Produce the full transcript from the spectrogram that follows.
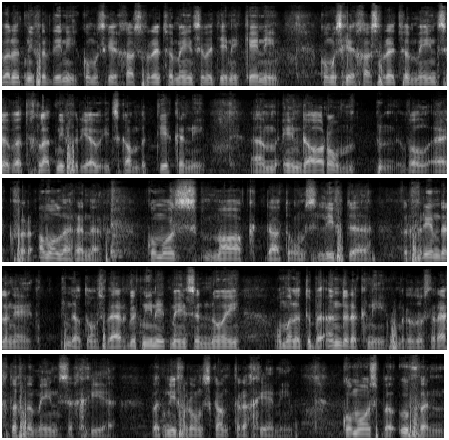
wat dit nie verdien nie. Kom ons gee gasvryheid vir mense wat jy nie ken nie. Kom ons gee gasvryheid vir mense wat glad nie vir jou iets kan beteken nie. Um, en daarom wil ek vir almal herinner, kom ons maak dat ons liefde vir vreemdelinge het dat ons werklik nie net mense nooi om hulle te beïndruk nie, maar dat ons regtig vir mense gee wat nie vir ons kan teruggee nie. Kom ons beoefen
